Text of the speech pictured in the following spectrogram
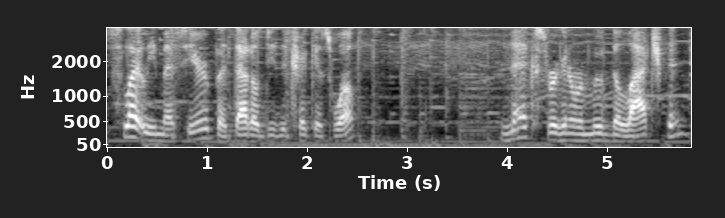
Slightly messier, but that'll do the trick as well. Next, we're going to remove the latch pin.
